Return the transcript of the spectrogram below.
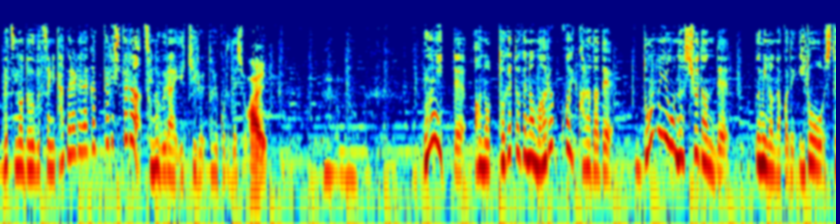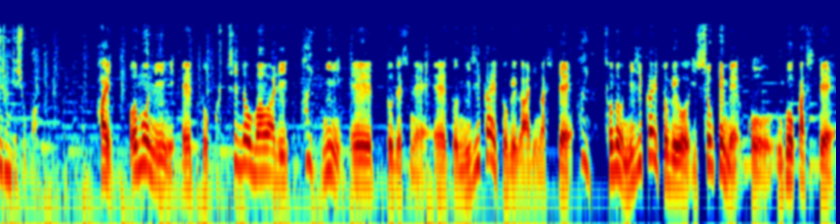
別の動物に食べられなかったりしたらそのぐらい生きるということでしょうか、はい。うんウニってあのトゲトゲの丸っこい体でどのような手段で海の中で移動してるんでしょうか？はい。主に、えっ、と、口の周りはいに、えっ、とですね、えっ、と、短いトゲがありまして、はいその短いトゲを一生懸命こう動かして、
